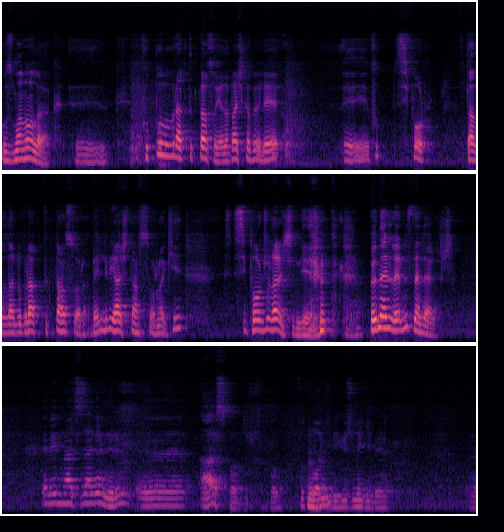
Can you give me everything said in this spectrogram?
uzmanı olarak e, futbolu bıraktıktan sonra ya da başka böyle e, fut, spor dallarını bıraktıktan sonra belli bir yaştan sonraki sporcular için diyelim önerileriniz nelerdir? E benim naçizane önerim e, ağır spordur futbol. Futbol gibi, yüzme gibi, e,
